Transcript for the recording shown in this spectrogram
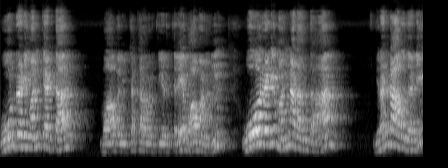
மூன்றடி மண் கேட்டால் வாவலி சக்கரவர்த்தி இடத்திலே வாமனன். ஓரடி மண் அளந்தான். இரண்டாவது அடி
